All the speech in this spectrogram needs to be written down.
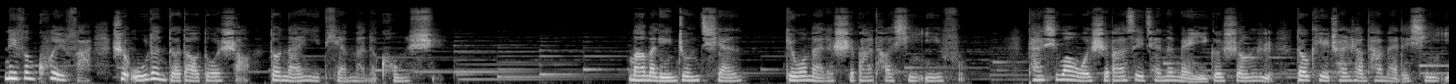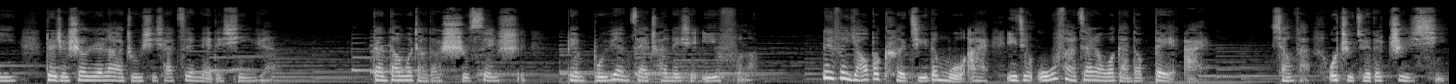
那份匮乏是无论得到多少都难以填满的空虚。妈妈临终前给我买了十八套新衣服。他希望我十八岁前的每一个生日都可以穿上他买的新衣，对着生日蜡烛许下最美的心愿。但当我长到十岁时，便不愿再穿那些衣服了。那份遥不可及的母爱已经无法再让我感到被爱，相反，我只觉得窒息，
